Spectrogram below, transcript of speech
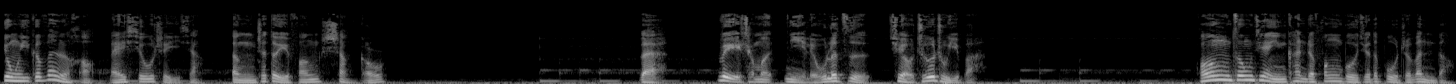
用一个问号来修饰一下，等着对方上钩。喂，为什么你留了字却要遮住一半？黄宗剑影看着风不觉的布置问道。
